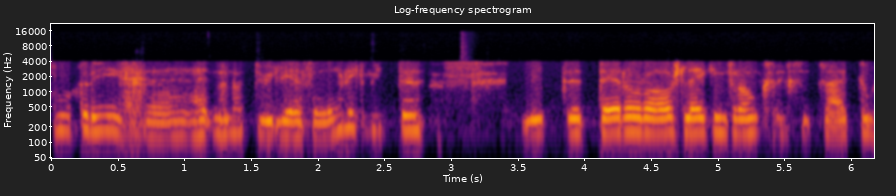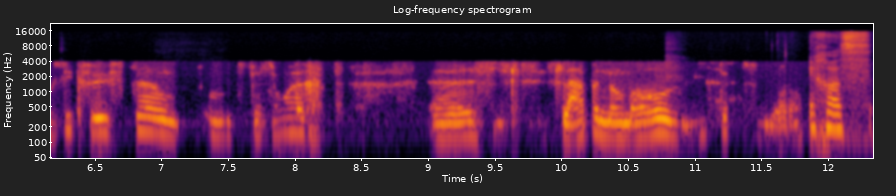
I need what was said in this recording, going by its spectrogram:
zugleich äh, hat man natürlich Erfahrung mit den, mit den Terroranschlägen in Frankreich seit 2015 und, und versucht, äh, das Leben normal weiterzuführen. Ich habe es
